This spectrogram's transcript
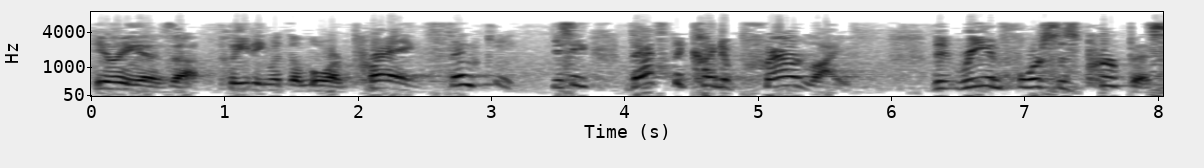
Here he is, uh, pleading with the Lord, praying, thinking. You see, that's the kind of prayer life that reinforces purpose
